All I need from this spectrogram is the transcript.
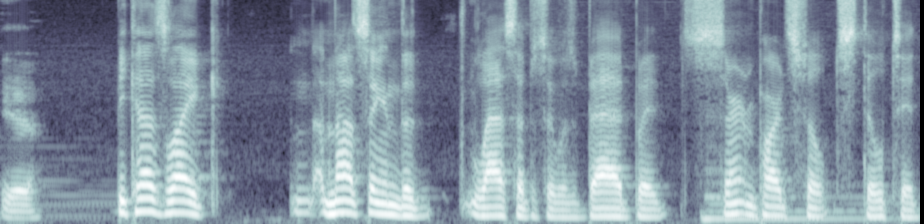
yeah. Because, like, I'm not saying the last episode was bad, but certain parts felt stilted.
